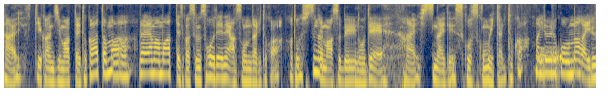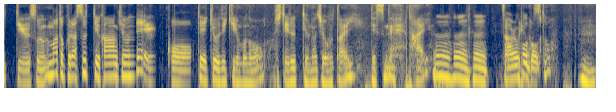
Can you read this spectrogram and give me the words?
はい、っていう感じもあったりとか、あとまあ、裏山もあったりとかする、そこでね、遊んだりとか、あと室内も遊べるので、はい、室内で過ごす子もいたりとか、まあ、いろいろこう、馬がいるっていう、その馬と暮らすっていう環境で、こう、提供できるものをしてるっていうような状態ですね。はい。うんうんうん。ざっくり言いますと。うん。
